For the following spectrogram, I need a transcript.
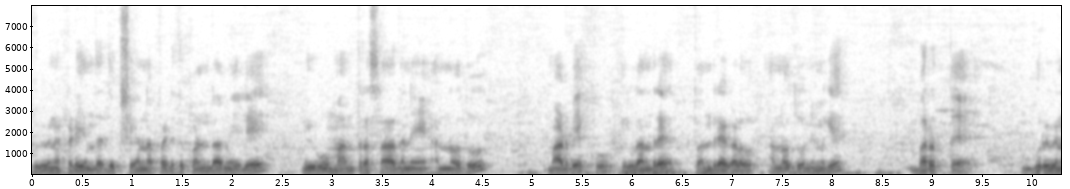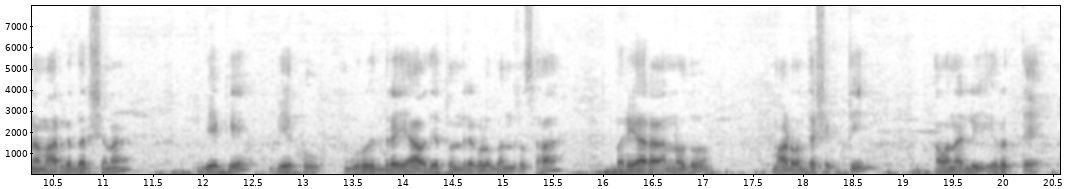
ಗುರುವಿನ ಕಡೆಯಿಂದ ದೀಕ್ಷೆಯನ್ನು ಪಡೆದುಕೊಂಡ ಮೇಲೆ ನೀವು ಮಂತ್ರ ಸಾಧನೆ ಅನ್ನೋದು ಮಾಡಬೇಕು. ಇಲ್ಲಾಂದರೆ ತೊಂದರೆಗಳು ಅನ್ನೋದು ನಿಮಗೆ ಬರುತ್ತೆ. ಗುರುವಿನ ಮಾರ್ಗದರ್ಶನ ಬೇಕೇ ಬೇಕು. ಗುರು ಇದ್ದರೆ ಯಾವುದೇ ತೊಂದರೆಗಳು ಬಂದರೂ ಸಹ ಪರಿಹಾರ ಅನ್ನೋದು ಮಾಡುವಂಥ ಶಕ್ತಿ ಅವನಲ್ಲಿ ಇರುತ್ತೆ.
